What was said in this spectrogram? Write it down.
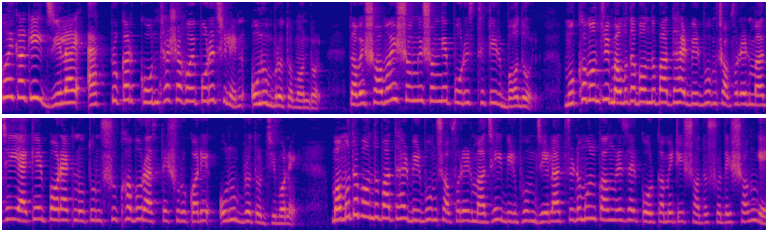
কয়েক আগেই জেলায় এক প্রকার কোণঠাসা হয়ে পড়েছিলেন অনুব্রত মণ্ডল। তবে সময়ের সঙ্গে সঙ্গে পরিস্থিতির বদল। মুখ্যমন্ত্রী মমতা বন্দ্যোপাধ্যায়ের বীরভূম সফরের মাঝেই একের পর এক নতুন সুখবর আসতে শুরু করে অনুব্রতর জীবনে। মমতা বন্দ্যোপাধ্যায়ের বীরভূম সফরের মাঝেই বীরভূম জেলা তৃণমূল কংগ্রেসের কোর কমিটির সদস্যদের সঙ্গে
